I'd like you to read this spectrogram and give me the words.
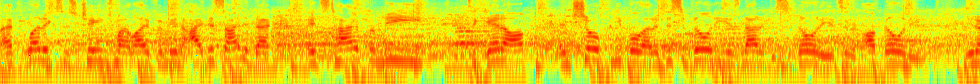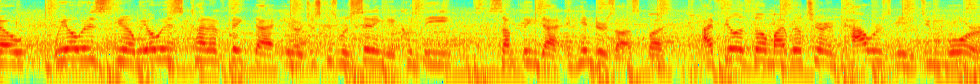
Athletics has changed my life. I mean, I decided that it's time for me to get up and show people that a disability is not a disability, it's an ability. You know, we always, you know, we always kind of think that, you know, just because we're sitting, it could be something that hinders us. But I feel as though my wheelchair empowers me to do more.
